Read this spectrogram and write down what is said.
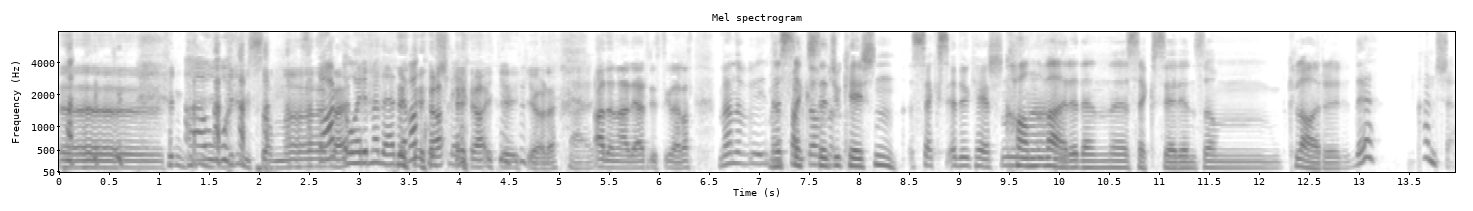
Uh, Gru, grusomme Start året med det. Det var koselig. Ja, ja ikke, ikke gjør det. Nei, den er, det er triste greier. Altså. Men, eh, Men Sex Education Sex Education kan eh, være den uh, sexserien som klarer det. Kanskje.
